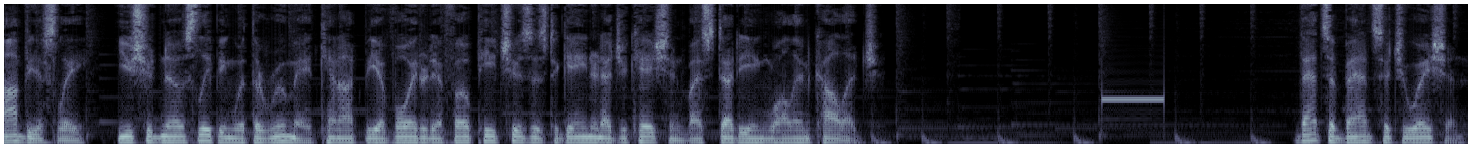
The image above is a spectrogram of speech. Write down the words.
Obviously, you should know sleeping with the roommate cannot be avoided if OP chooses to gain an education by studying while in college. That's a bad situation.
